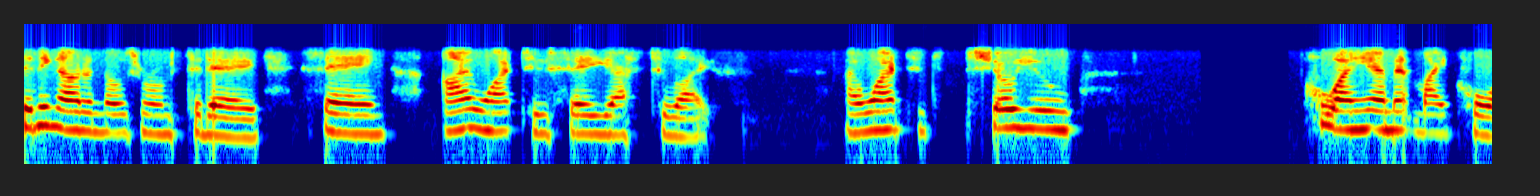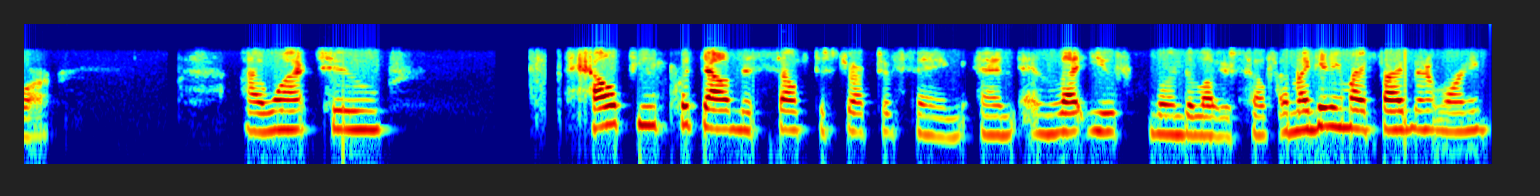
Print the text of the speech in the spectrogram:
sitting out in those rooms today saying, I want to say yes to life. I want to show you who I am at my core. I want to help you put down this self destructive thing and, and let you learn to love yourself. Am I getting my five minute warning?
